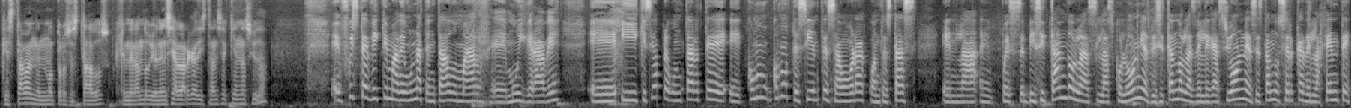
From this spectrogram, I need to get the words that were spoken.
que estaban en otros estados generando violencia a larga distancia aquí en la ciudad. Eh, fuiste víctima de un atentado mar eh, muy grave eh, y quisiera preguntarte ¿cómo, ¿cómo, te sientes ahora cuando estás en la pues visitando las las colonias, visitando las delegaciones, estando cerca de la gente.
